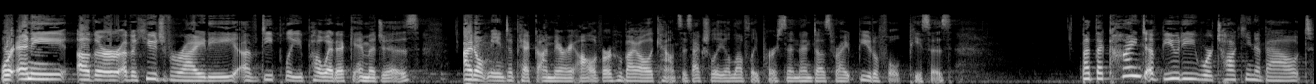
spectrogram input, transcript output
or any other of a huge variety of deeply poetic images. I don't mean to pick on Mary Oliver, who by all accounts is actually a lovely person and does write beautiful pieces. But the kind of beauty we're talking about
